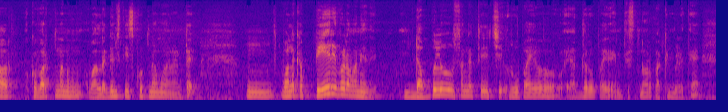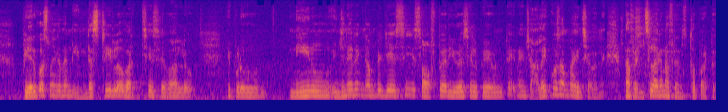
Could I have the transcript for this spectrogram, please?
ఆర్ ఒక వర్క్ మనం వాళ్ళ దగ్గర నుంచి తీసుకుంటున్నాము అని అంటే వాళ్ళకి ఆ పేరు ఇవ్వడం అనేది డబ్బులు సంగతి రూపాయో అర్ధ రూపాయో ఎంత ఇస్తున్నారో పక్కన పెడితే పేరు కోసమే కదండి. ఇండస్ట్రీలో వర్క్ చేసే వాళ్ళు ఇప్పుడు నేను ఇంజనీరింగ్ కంప్లీట్ చేసి సాఫ్ట్వేర్ యూఎస్ వెళ్ళిపోయి ఉంటే నేను చాలా ఎక్కువ సంపాదించేవాడిని. నా ఫ్రెండ్స్ లాగా నా ఫ్రెండ్స్తో పాటు.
